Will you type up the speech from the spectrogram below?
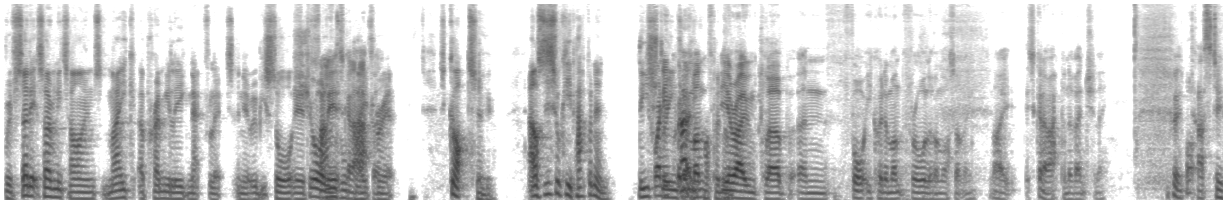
we've said it so many times, make a Premier League Netflix and it will be sorted. Surely Fans it's gonna happen. for it. It's got to. Else this will keep happening. These 20 streams quid a month for your up. own club and 40 quid a month for all of them or something. Like, it's going to happen eventually. It has to.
